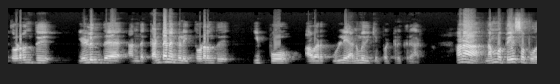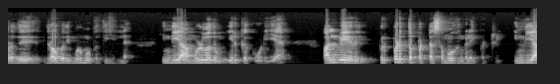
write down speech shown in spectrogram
தொடர்ந்து எழுந்த அந்த கண்டனங்களை தொடர்ந்து இப்போ அவர் உள்ளே அனுமதிக்கப்பட்டிருக்கிறார். ஆனா நம்ம பேச போறது திரௌபதி முர்மு பத்தி இல்லை. இந்தியா முழுவதும் இருக்கக்கூடிய பல்வேறு பிற்படுத்தப்பட்ட சமூகங்களை பற்றி இந்தியா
